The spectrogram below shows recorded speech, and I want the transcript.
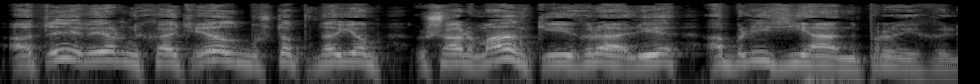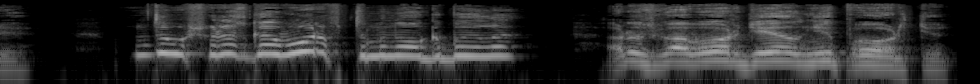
А ты, верно, хотел бы, чтоб на нем шарманки играли, а близьян прыгали. — Да уж разговоров-то много было. — разговор дел не портит.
